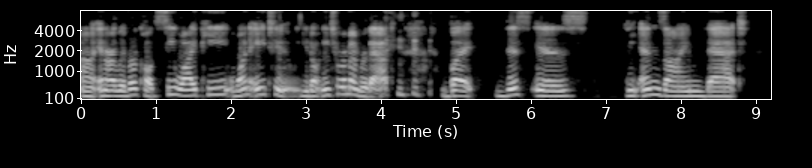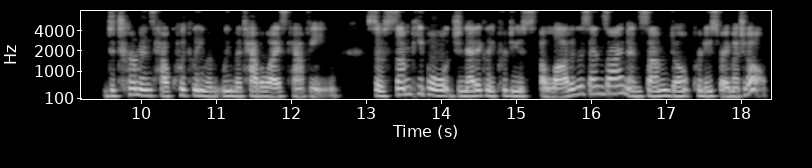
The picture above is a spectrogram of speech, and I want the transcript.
uh, in our liver called CYP1A2. You don't need to remember that, but this is the enzyme that determines how quickly we metabolize caffeine. So some people genetically produce a lot of this enzyme, and some don't produce very much at all.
